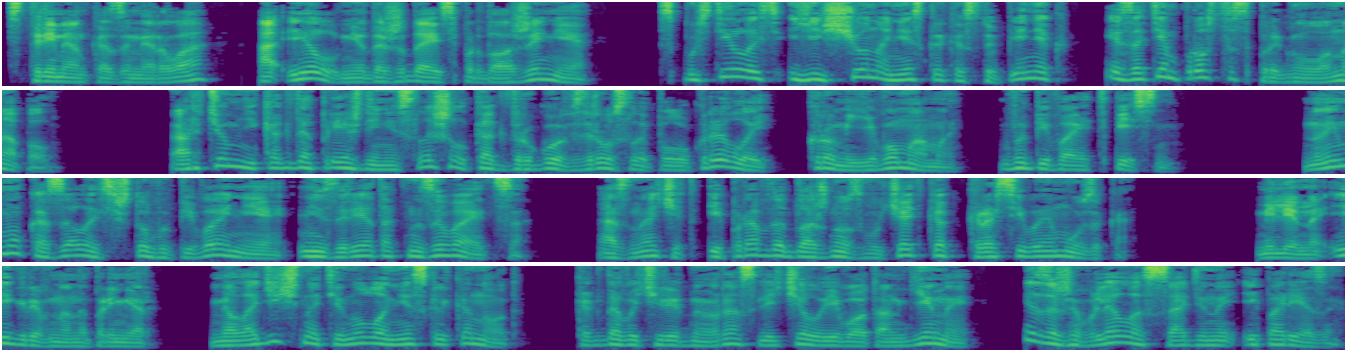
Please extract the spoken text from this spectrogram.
Стремянка замерла, а Эл, не дожидаясь продолжения, спустилась еще на несколько ступенек и затем просто спрыгнула на пол. Артем никогда прежде не слышал, как другой взрослый полукрылый, кроме его мамы, выпивает песнь. Но ему казалось, что выпивание не зря так называется, а значит и правда должно звучать как красивая музыка. Милена Игоревна, например, мелодично тянула несколько нот, когда в очередной раз лечила его от ангины и заживляла ссадины и порезы.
